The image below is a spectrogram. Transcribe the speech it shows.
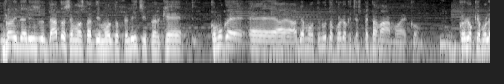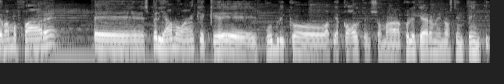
Noi del risultato siamo stati molto felici perché comunque eh, abbiamo ottenuto quello che ci aspettavamo, ecco. quello che volevamo fare e speriamo anche che il pubblico abbia colto insomma quelli che erano i nostri intenti.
